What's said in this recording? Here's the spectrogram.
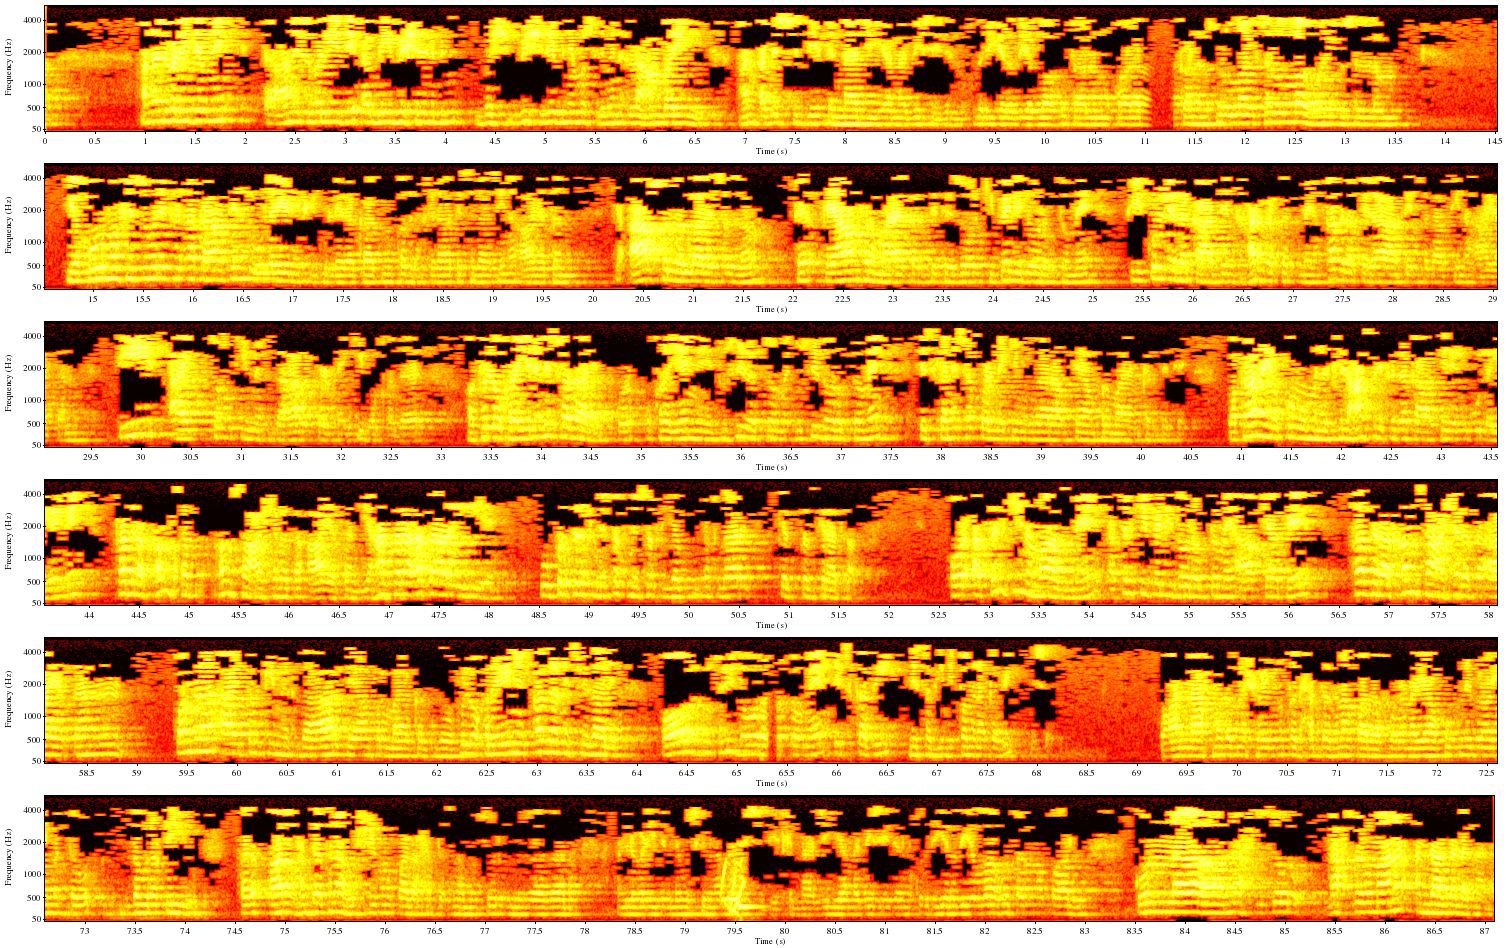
عن الوليد بن، عن الوليد ابي بشر بن بشر بن مسلم العنبري عن ابي الصديق الناجي عن ابي سعيد الخدري رضي الله تعالى عنه قال، كان رسول الله صلى الله عليه وسلم يقوم في الظهر في الركعتين الاولين في كل ركعه قدر قراءه 30 ايه کہ آپ صلی اللہ علیہ وسلم قیام فرمایا کرتے تھے زور کی پہلی دو رقطوں میں، فی کل رکعت ہر رکعت میں قدر قراءت 30 آیتن 30 آیتوں کی مقدار پڑھنے کی بقدر اور پھر اخرین نصف ذالک اور اخرین یعنی نے دوسری رقطوں میں، دوسری دو رقطوں میں اس کا نصف پڑھنے کی مقدار آپ قیام فرمایا کرتے تھے۔ وکانا یقوم من فی العصر فی الرکعتین الاولیین قدر خمس خمس عشرۃ آیتا یہاں صراحت آ رہی ہے۔ اوپر طرف نصف نصف یا مقدار کا تذکرہ تھا۔ اور اصل کی نماز میں اصل کی پہلی دو رقطوں میں آپ کیا تھے؟ قدر خمس عشرۃ آیتا پندرہ آیتوں کی مقدار قیام فرمایا کرتے دو فلوخرین قدر نصف ذالک اور دوسری دو رکعتوں میں اس کا بھی نصف یعنی پندرہ کا بھی نصف۔ وعن احمد بن شعيب قد حدثنا، قال اخبرنا يعقوب بن ابراهيم الدورقي۔ قال حدثنا هشيم، قال حدثنا منصور بن زادان عن الوليد بن مسلم عن ابي صديق الناجي عن ابي سعيد الخدري رضي الله تعالى عنه قال كنا نحذر نحذر معنا اندازہ لگانا۔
